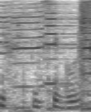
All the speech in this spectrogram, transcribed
e fiquem seguros.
